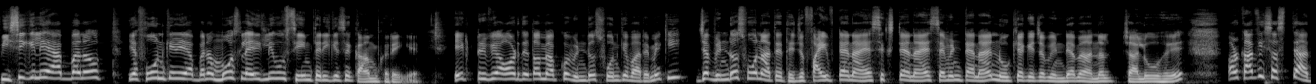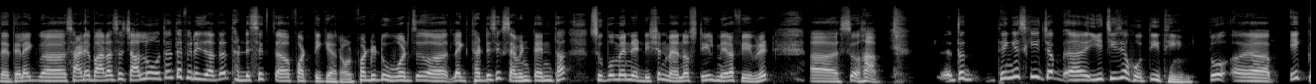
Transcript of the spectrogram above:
पीसी के लिए ऐप बनाओ या फ़ोन के लिए ऐप बनाओ मोस्ट लाइकली वो सेम तरीके से काम करेंगे। एक ट्रिविया और देता हूँ मैं आपको विंडोज़ फ़ोन के बारे में कि जब विंडोज़ फ़ोन आते थे जो फाइव टेन आए सिक्स टेन आए सेवन टेन आए नोकिया के जब इंडिया में आना चालू हुए और काफ़ी सस्ते आते थे लाइक साढ़े बारह से चालू होते थे फिर जाता है थर्टी सिक्स फोर्टी के around forty two words like thirty six seven ten था. Superman edition Man of Steel मेरा फेवरेट सो हाँ. तो थिंग इज़ कि जब uh, ये चीज़ें होती थी तो uh, एक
